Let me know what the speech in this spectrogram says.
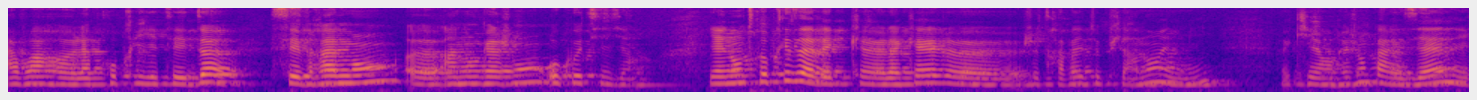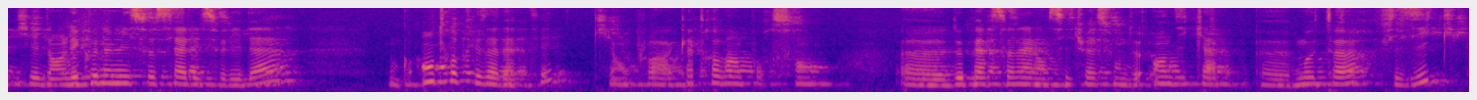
avoir euh, la propriété d'eux, c'est vraiment euh, un engagement au quotidien. Il y a une entreprise avec euh, laquelle euh, je travaille depuis un an et demi, euh, qui est en région parisienne et qui est dans l'économie sociale et solidaire, donc entreprise adaptée, qui emploie 80% de personnel en situation de handicap moteur, physique,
